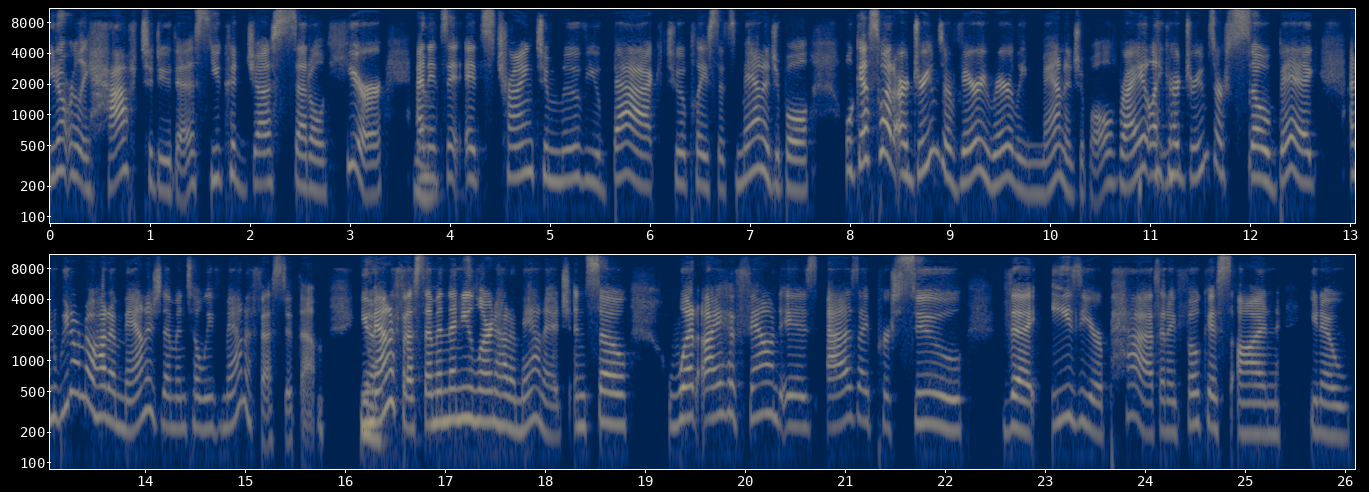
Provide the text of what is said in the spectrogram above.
You don't really have to do this. You could just settle here. Yeah. And it's it, it's trying to move you back to a place that's manageable. Well, guess what? Our dreams are very rarely manageable, right? Like mm-hmm. our dreams are so big and we don't know how to manage them until we've manifested them. You yeah. manifest them and then you learn how to manage. And so what I have found is as I pursue the easier path and I focus on you know,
